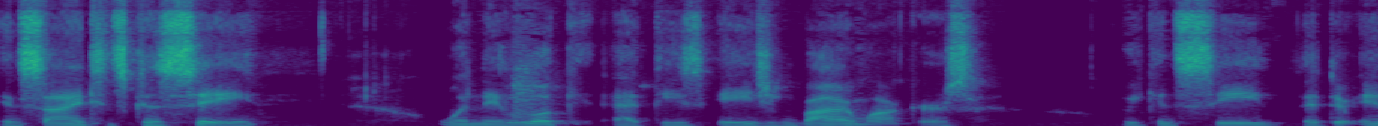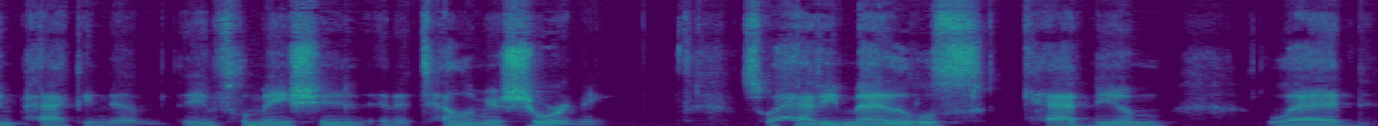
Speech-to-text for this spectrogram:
And scientists can see when they look at these aging biomarkers, we can see that they're impacting them, the inflammation and the telomere shortening. So heavy metals, cadmium, lead,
